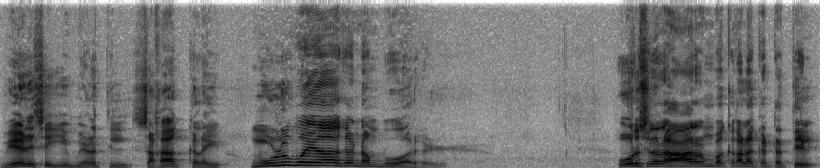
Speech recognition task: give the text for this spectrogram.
வேலை செய்யும் இடத்தில் சகாக்களை முழுமையாக நம்புவார்கள். ஒரு சிலர் ஆரம்ப காலகட்டத்தில்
